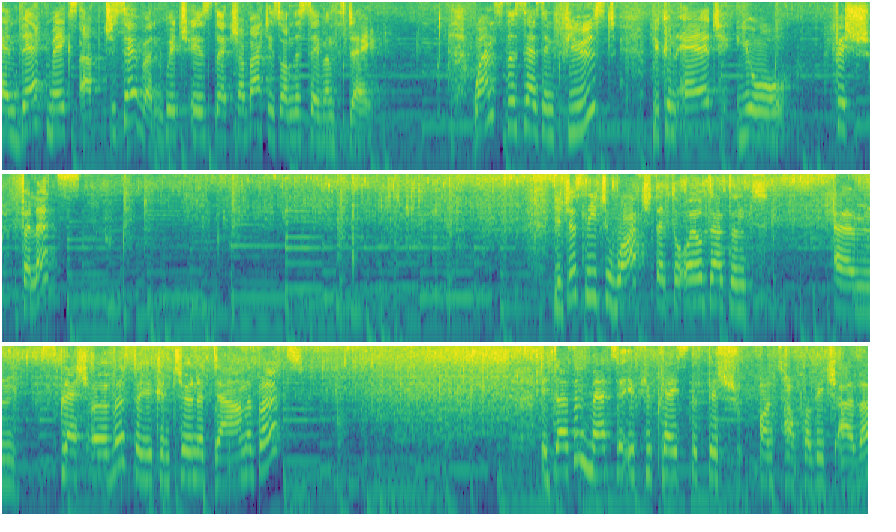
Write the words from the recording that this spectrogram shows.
And that makes up to 7, which is that Shabbat is on the seventh day. Once this has infused, you can add your fish fillets You just need to watch that the oil doesn't um, splash over so you can turn it down a bit. It doesn't matter if you place the fish on top of each other.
